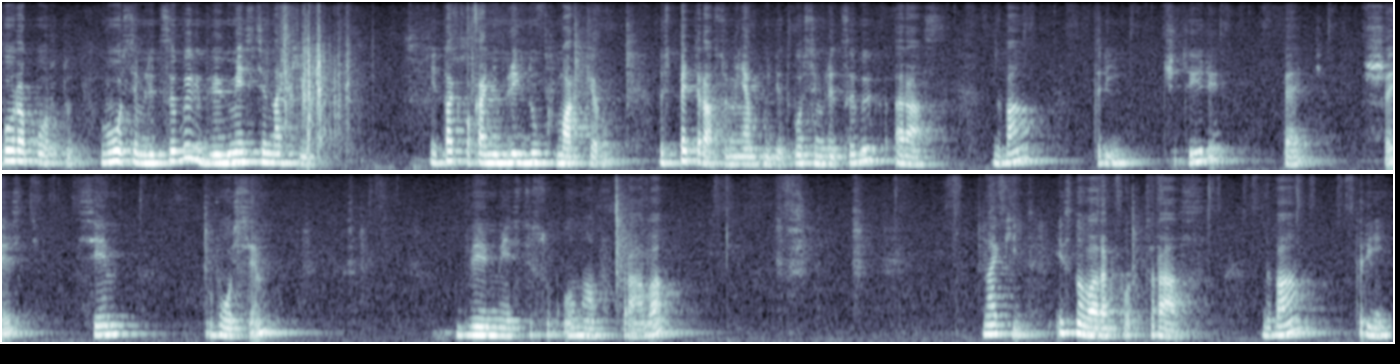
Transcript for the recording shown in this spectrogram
по рапорту. 8 лицевых, 2 вместе накид. И так пока не приду к маркеру. То есть 5 раз у меня будет 8 лицевых. Раз, два, три, четыре, пять, шесть, семь, восемь. Две вместе с уклоном вправо. Накид. И снова раппорт. Раз, два, три,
